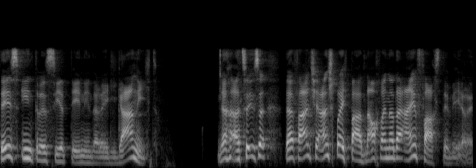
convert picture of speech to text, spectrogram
das interessiert den in der Regel gar nicht. Ja, also ist er der falsche Ansprechpartner, auch wenn er der einfachste wäre,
